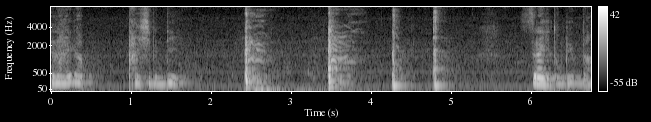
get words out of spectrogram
내 나이가 80인데 쓰레기통 비운다.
